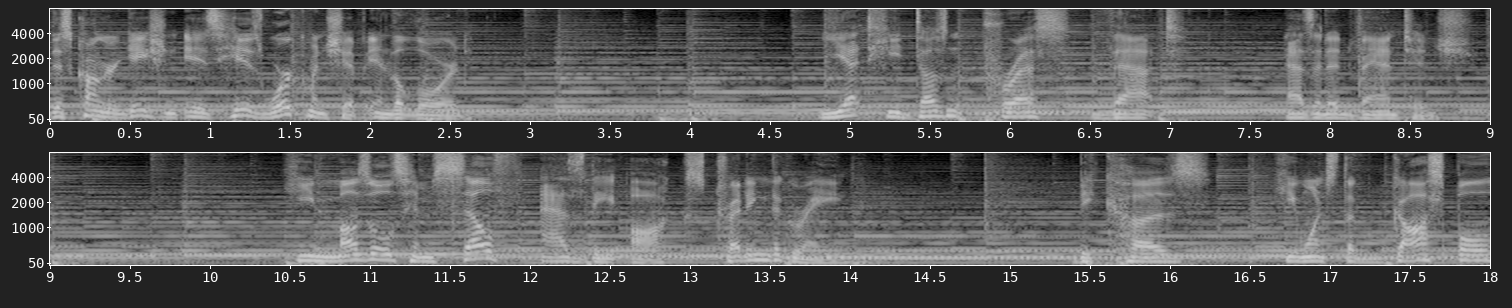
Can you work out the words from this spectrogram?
This congregation is his workmanship in the Lord. Yet he doesn't press that as an advantage. He muzzles himself as the ox treading the grain because he wants the gospel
